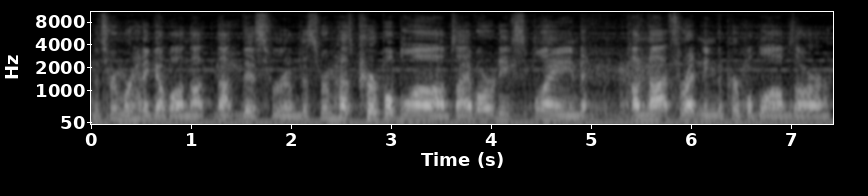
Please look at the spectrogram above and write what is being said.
This room we're heading up on, not, not this room. This room has purple blobs. I have already explained how not threatening the purple blobs are.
